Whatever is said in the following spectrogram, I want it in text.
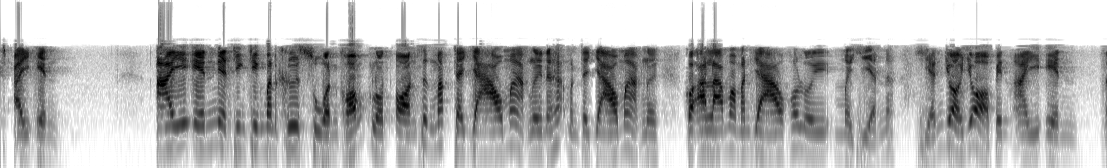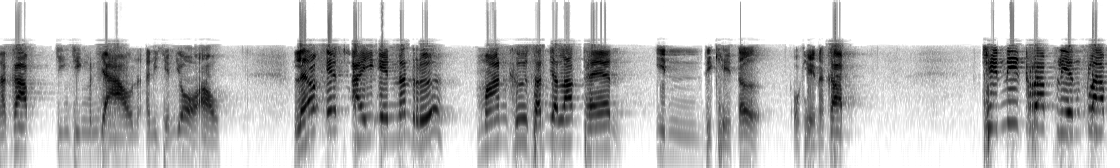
HIN IN เนี่ยจริง ๆ มันคือส่วนของกรดอ่อน ซึ่งมักจะยาวมากเลยนะฮะ มันจะยาวมากเลย ก็อารามว่ามันยาวเขาเลยไม่เขียนนะเขียนย่อๆเป็น IN นะครับ จริง ๆ มันยาวนะอันนี้เขียนย่อเอา แล้ว HIN นั้นหรือมันคือสัญลักษณ์แทน indicator โอเคนะครับ ทีนี้กลับเปลี่ยนกลับ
